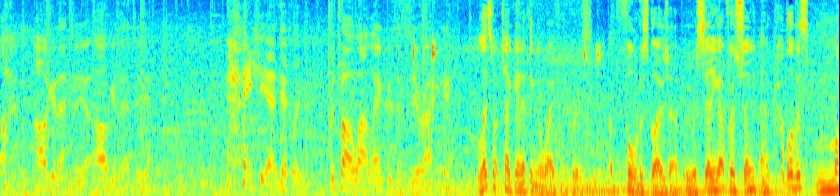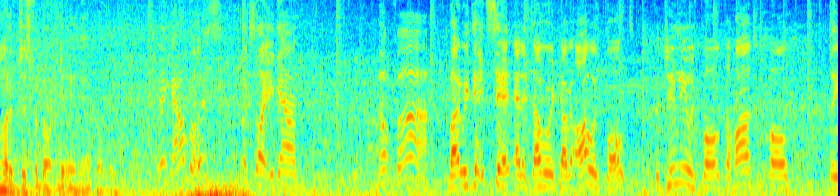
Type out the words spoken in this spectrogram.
I'll give that to you. I'll give that to you. yeah, definitely. Patrol one, Land Cruiser zero. Let's not take anything away from Chris, but full disclosure, we were setting up for a scene and a couple of us might have just forgotten to air down properly. There you go, boys. Looks like you're going not far. Mate, we did set at a double recovery. I was bogged, the Jimny was bogged, the Hilux was bogged, the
